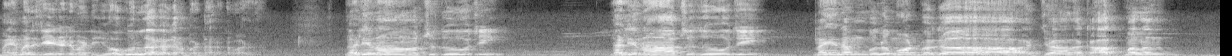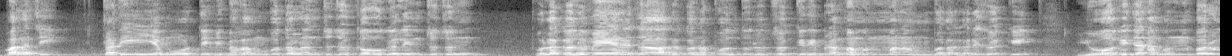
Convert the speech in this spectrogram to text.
మైమరిచేటటువంటి యోగుల్లాగా కనపడ్డారట వాళ్ళు. నళినాక్షుదూచి నళినాక్షుదూచి నయనంబులు మోడ్వగా జాలకాత్మలన్ వలచి తదీయమూర్తి విభవంబు తలంచుచు కౌగలించుచున్ పులకలు మేన జాదుకొన పొల్తులు చొక్కిరి బ్రహ్మమున్మనం బులగని చొక్కి యోగి జనమున్బరు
